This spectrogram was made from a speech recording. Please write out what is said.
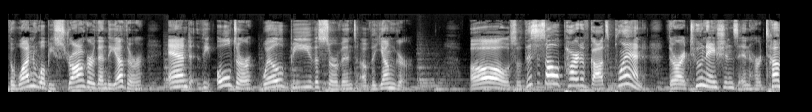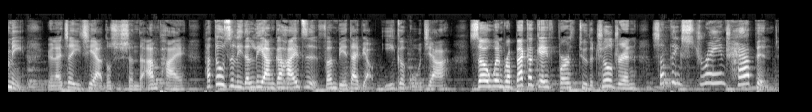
The one will be stronger than the other, and the older will be the servant of the younger. Oh, so this is all part of God's plan. There are two nations in her tummy. tummy。原来这一切啊都是神的安排。她肚子里的两个孩子分别代表一个国家。So when Rebekah gave birth to the children, something strange happened.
